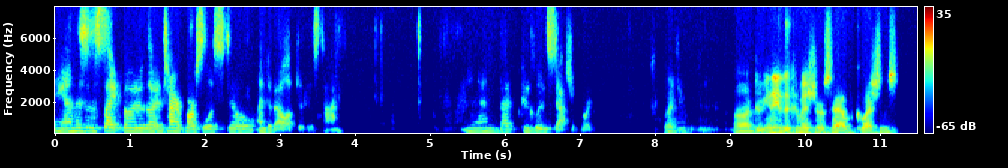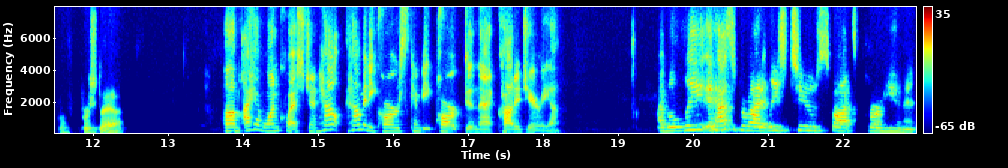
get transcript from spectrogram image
And this is a site photo. The entire parcel is still undeveloped at this time. And that concludes staff's report. Thank you. Uh, do any of the commissioners have questions for, for staff? Um, I have one question. How how many cars can be parked in that cottage area? I believe it has to provide at least two spots per unit.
